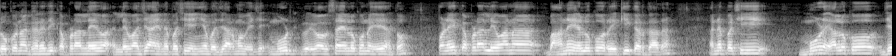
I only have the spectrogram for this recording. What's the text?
લોકોના ઘરેથી કપડાં લેવા લેવા જાય અને પછી અહીંયા બજારમાં વેચે મૂળ વ્યવસાય એ લોકોનો એ હતો. પણ એ કપડાં લેવાના બહાને એ લોકો રેકી કરતા હતા. અને પછી મૂળ આ લોકો જે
